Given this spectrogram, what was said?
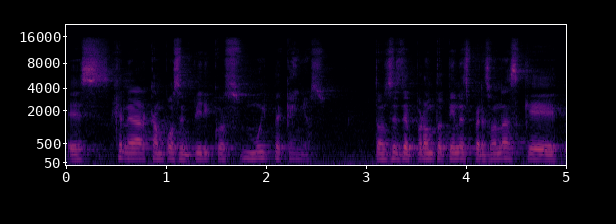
es generar campos empíricos muy pequeños entonces de pronto tienes personas que,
